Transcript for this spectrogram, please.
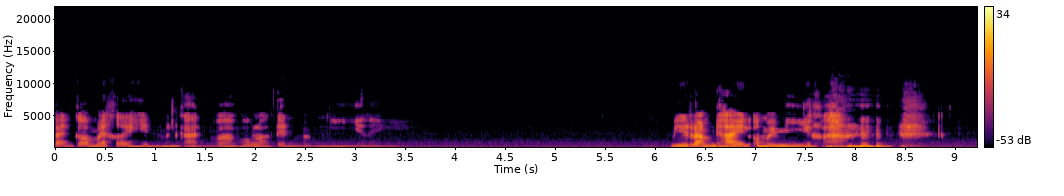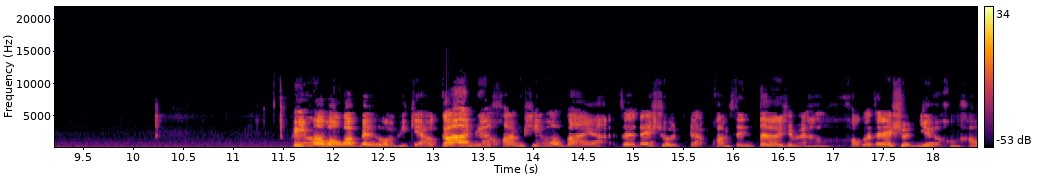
ฟนๆก็ไม่เคยเห็นเหมือนกัน ว่าพวกเราเต้นแบบนี้อะไรอย่างนี้มีรำไทยเรอไม่มีค่ะ พี่โมบอกว่าเป็นหลวงพี่แก้วก็ด้วยความที่โมบายอะ จะได้ชุดแบบความเซนเตอร์ใช่ไหมคะเขาก็จะได้ชุดเยอะของเขา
